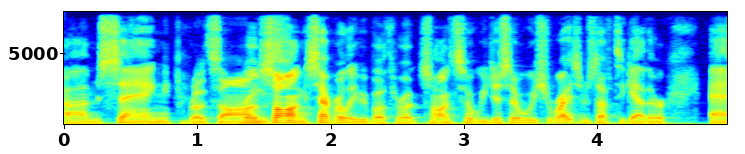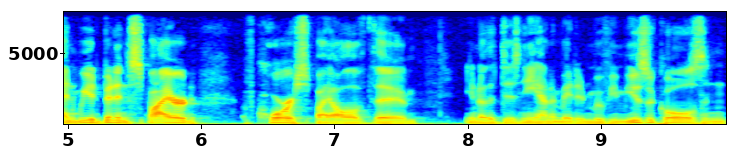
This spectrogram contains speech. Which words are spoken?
Um, sang, Wrote songs. wrote songs separately. We both wrote songs, so we just said we should write some stuff together. And we had been inspired, of course, by all of the, you know, the Disney animated movie musicals and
